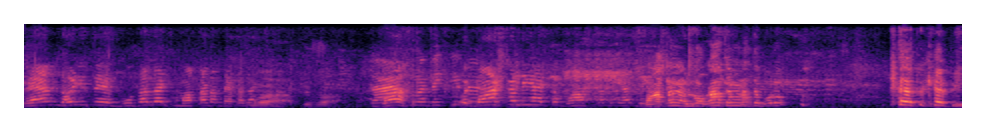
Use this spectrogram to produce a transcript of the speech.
ব্যান ধরিতে বোঝা যায় মাথাটা দেখা যায়। বাঁশটা লগা হাতে বড়। খেপি খেপি।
